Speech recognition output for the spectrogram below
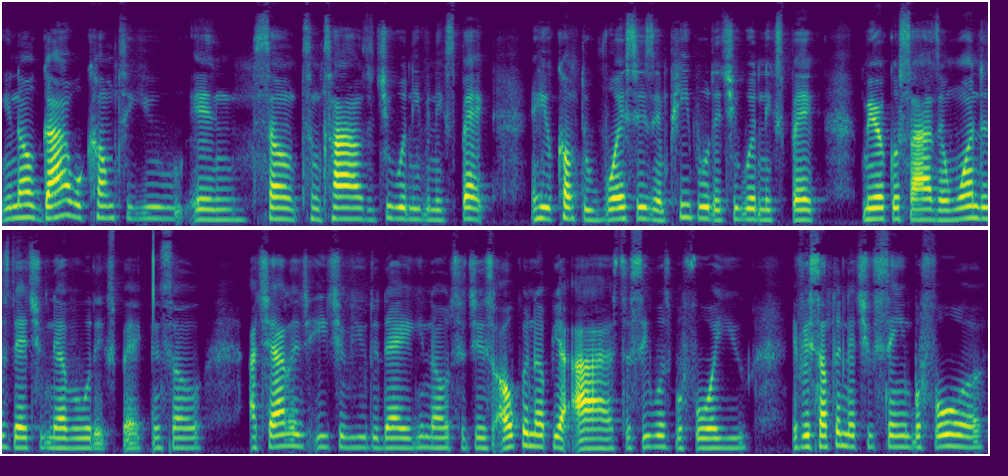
You know, God will come to you in some some times that you wouldn't even expect. And he'll come through voices and people that you wouldn't expect, miracle signs and wonders that you never would expect. And so I challenge each of you today, you know, to just open up your eyes to see what's before you. If it's something that you've seen before,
